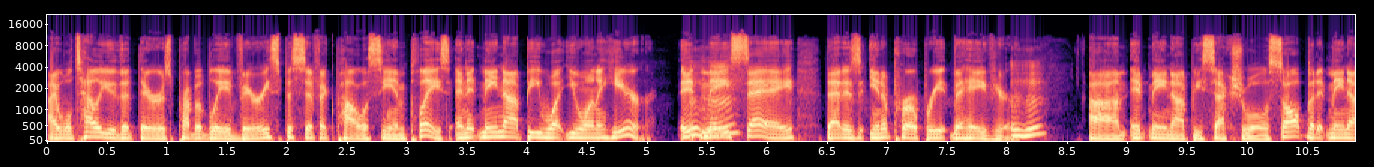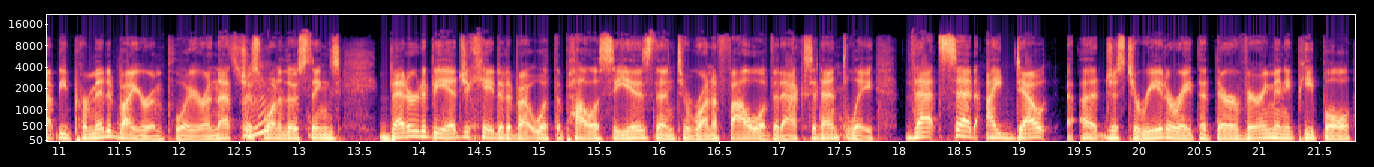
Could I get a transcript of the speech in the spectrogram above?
I will tell you that there is probably a very specific policy in place, and it may not be what you want to hear. It may Mhm. say that is inappropriate behavior. Mhm. Um, it may not be sexual assault, but it may not be permitted by your employer. And that's just Mhm. one of those things. Better to be educated about what the policy is than to run afoul of it accidentally. That said, I doubt, uh, just to reiterate, that there are very many people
